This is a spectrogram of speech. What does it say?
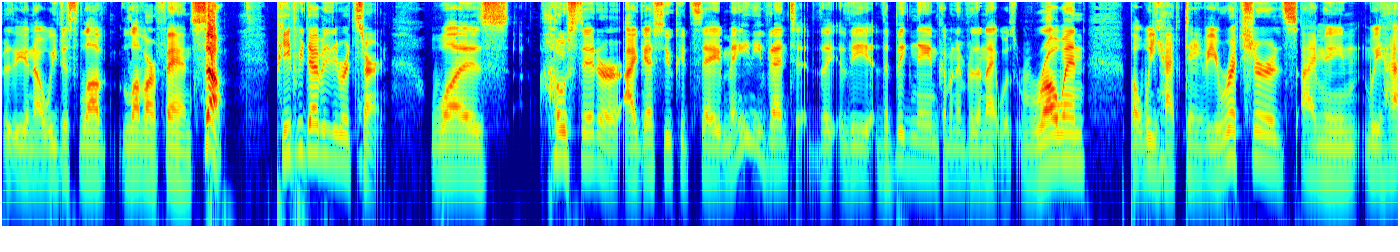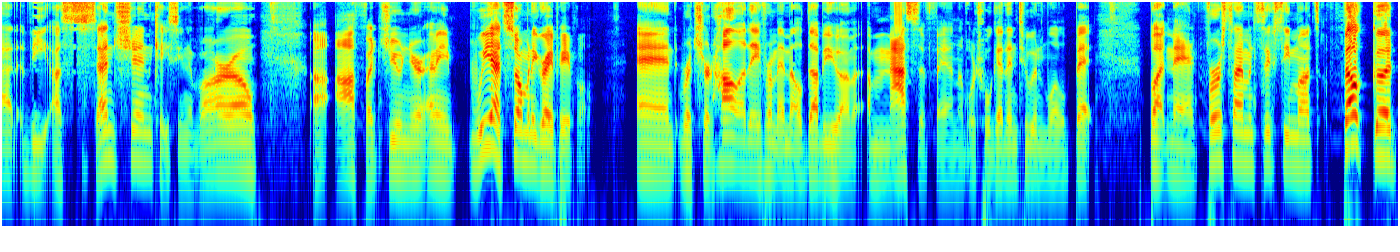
you know, we just love love our fans. So. PPW The Return was hosted, or I guess you could say main evented. The the the big name coming in for the night was Rowan, but we had Davey Richards. I mean, we had the Ascension, Casey Navarro, uh, Afa Jr. I mean, we had so many great people. And Richard Holiday from MLW, I'm a massive fan of, which we'll get into in a little bit. But man, first time in 16 months, felt good.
